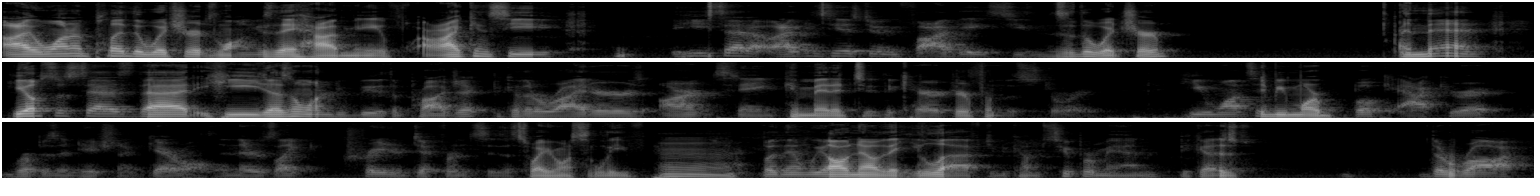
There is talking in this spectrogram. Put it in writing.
"I want to play The Witcher as long as they have me. If I can see." He said, "I can see us doing five to eight seasons of The Witcher." And then he also says that he doesn't want to be with the project because the writers aren't staying committed to the character from the story. He wants to be more book accurate representation of Geralt, and there's like creative differences. That's why he wants to leave. Mm. But then we all know that he left to become Superman because The Rock.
